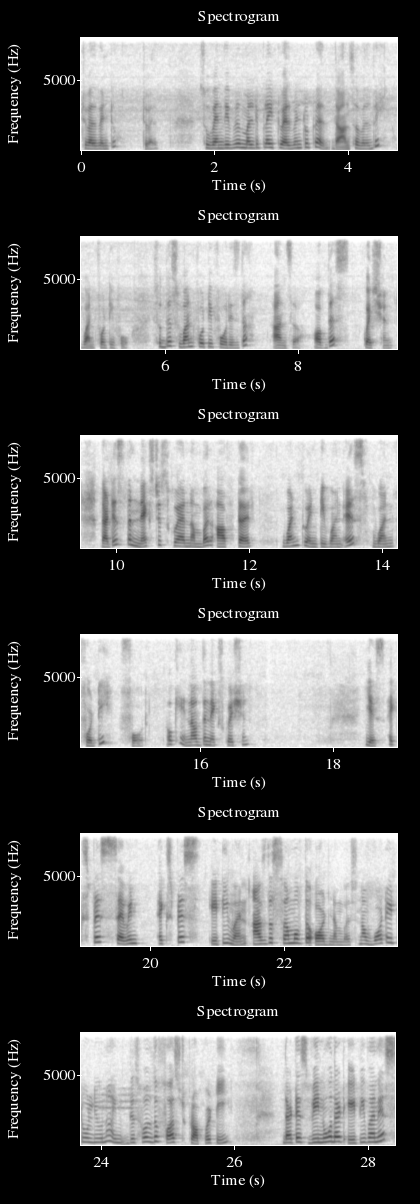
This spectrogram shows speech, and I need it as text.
12 into 12 so when we will multiply 12 into 12 the answer will be 144 so, this 144 is the answer of this question. That is the next square number after 121 is 144. Okay, now the next question. Yes, express 7 express 81 as the sum of the odd numbers. Now, what I told you now, this was the first property that is we know that 81 is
